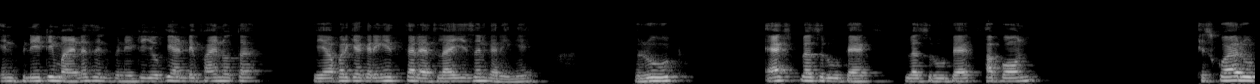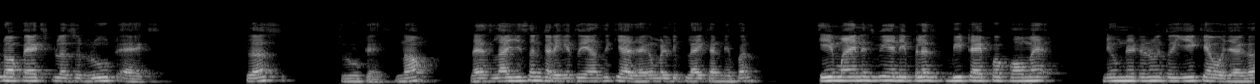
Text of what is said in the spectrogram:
इंफिनिटी माइनस इन्फिनिटी जो कि अनडिफाइन होता है। तो यहाँ पर क्या करेंगे? इसका रेथलाइजेशन करेंगे। Root X plus root X plus root X upon square root of X plus root X plus root X now rationalization करेंगे तो यहाँ से क्या आ जाएगा? मल्टीप्लाई करने पर। ए माइनस बी यानी प्लस बी टाइप का फॉर्म है। न्यूमिनेटर में तो ये क्या हो जाएगा?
